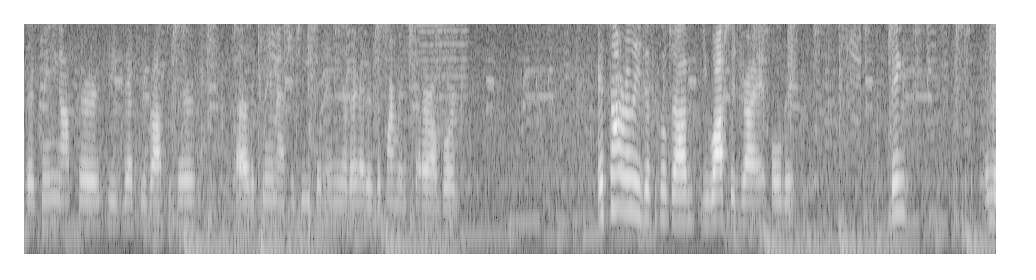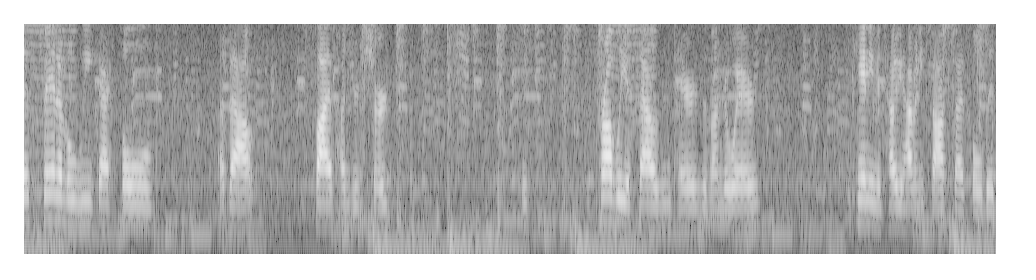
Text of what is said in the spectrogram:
the commanding officer, the executive officer, uh, the command master chief, and any other head of departments that are on board. It's not really a difficult job. You wash it, dry it, fold it. I think in the span of a week I fold about 500 shirts, just probably a thousand pairs of underwears. I can't even tell you how many socks I've folded,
